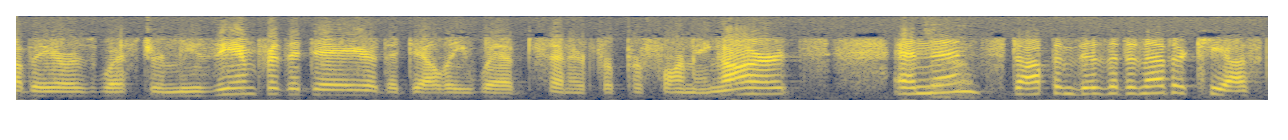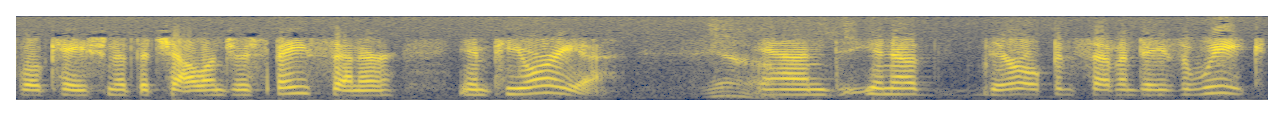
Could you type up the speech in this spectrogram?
Caballeros Western Museum for the day, or the Delhi Webb Center for Performing Arts, and then stop and visit another kiosk location at the Challenger Space Center in Peoria. Yeah. and you know they're open seven days a week.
